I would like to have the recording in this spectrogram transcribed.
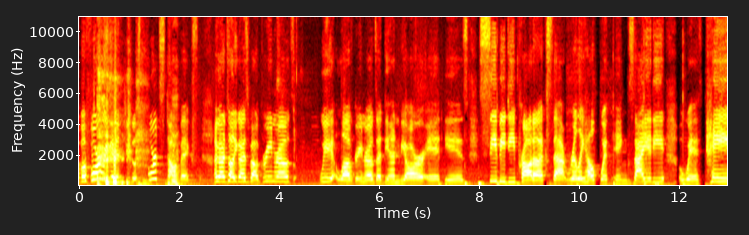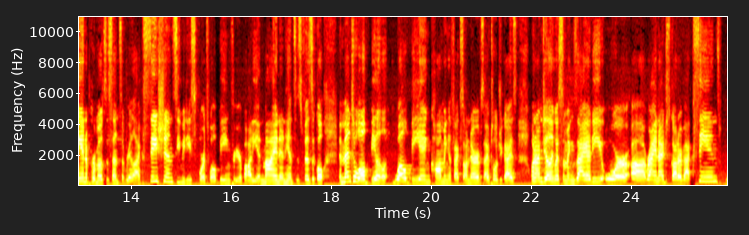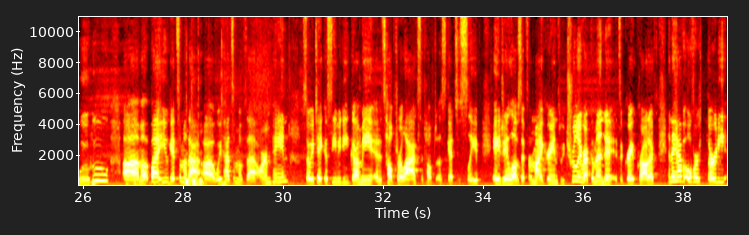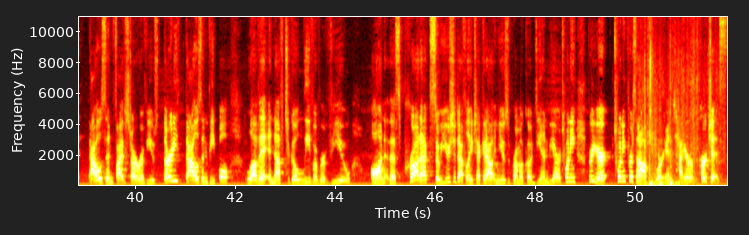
but before we get into the sports topics, I got to tell you guys about Green Roads. We love Green Roads at DNVR. It is CBD products that really help with anxiety, with pain, promotes a sense of relaxation. CBD supports well being for your body and mind, enhances physical and mental well being, calming effects on nerves. I've told you guys when I'm dealing with some anxiety, or uh, Ryan and I just got our vaccines, woohoo. Um, but you get some of that, uh, we've had some of that arm pain. So we take a CBD gummy. It has helped relax. It helped us get to sleep. AJ loves it for migraines. We truly recommend it. It's a great product. And they have over 30,000 five star reviews. 30,000 people love it enough to go leave a review on this product. So you should definitely check it out and use the promo code DNVR20 for your 20% off your entire purchase.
